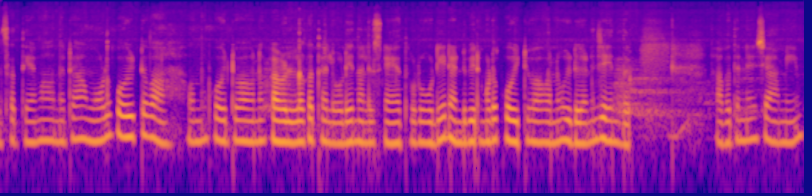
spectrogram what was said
സത്യമ്മ വന്നിട്ട് ആ മോൾ പോയിട്ട് വാ. ഒന്ന് പോയിട്ട് വാ. പറഞ്ഞ് കവിളിലൊക്കെ തലോടി നല്ല സ്നേഹത്തോടു കൂടി രണ്ടുപേരും കൂടെ പോയിട്ട് വാ പറഞ്ഞ് വിടുകയാണ് ചെയ്യുന്നത്. അപ്പോൾ തന്നെ ശ്യാമിയും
